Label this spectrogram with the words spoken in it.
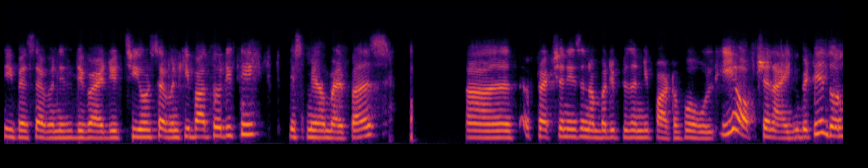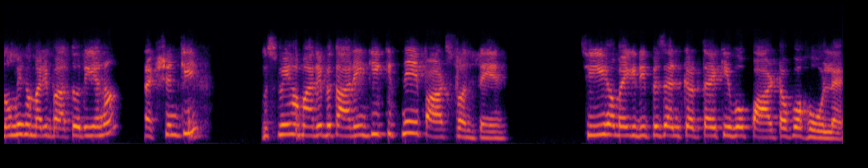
Three seven is divided three और सेवन की बात हो रही थी इसमें हमारे पास fraction is number representing part of a whole ये ऑप्शन आएगी बेटे दोनों में हमारी बात हो रही है ना फ्रैक्शन की? उसमें हमारे बता रहे हैं कि कितने पार्ट्स बनते हैं। थ्री हमें रिप्रेजेंट करता है कि वो पार्ट ऑफ़ अ होल है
